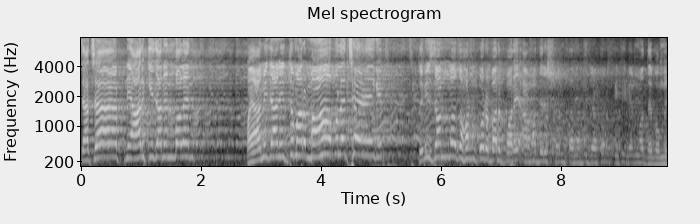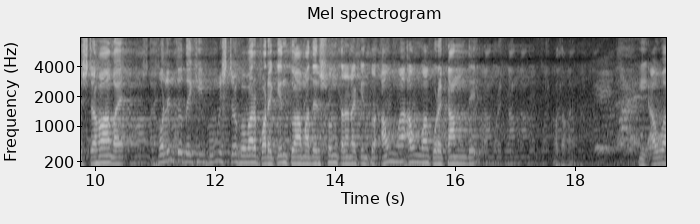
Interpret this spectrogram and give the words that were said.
চাচা, আপনি আর কি জানেন বলেন? ভাই, আমি জানি তোমার মা বলেছে, তুমি জন্মগ্রহণ করবার পরে আমাদের সন্তানদের যখন পৃথিবীর মধ্যে ভূমিষ্ঠ হওয়া হয়, বলেন তো দেখি, ভূমিষ্ঠ হওয়ার পরে কিন্তু আমাদের সন্তানরা কিন্তু আউয়া আউয়া করে কান্দে। কথা হয় কি, আউয়া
